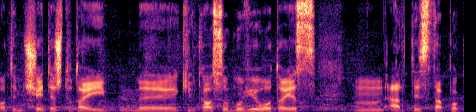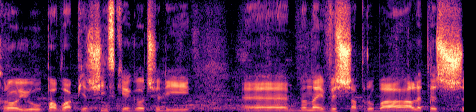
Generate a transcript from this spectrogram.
o tym dzisiaj też tutaj e, kilka osób mówiło, to jest mm, artysta pokroju Pawła Piersińskiego, czyli e, no, najwyższa próba, ale też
